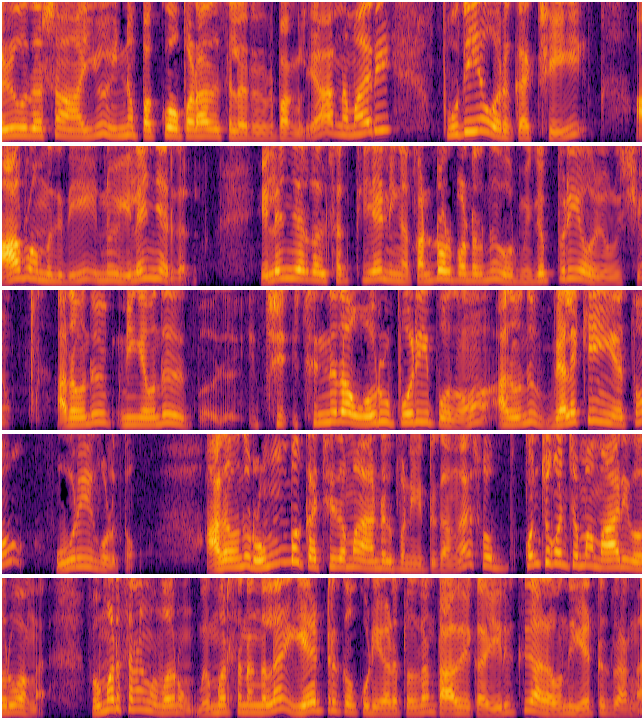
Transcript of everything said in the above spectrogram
எழுபது வருஷம் ஆகியும் இன்னும் பக்குவப்படாத சிலர் இருப்பாங்க இல்லையா? அந்த மாதிரி புதிய ஒரு கட்சி ஆர்வ மிகுதி இன்னும் இளைஞர்கள். இளைஞர்கள் சக்தியை நீங்கள் கண்ட்ரோல் பண்ணுறது ஒரு மிகப்பெரிய ஒரு விஷயம். அதை வந்து நீங்கள் வந்து சி சின்னதாக ஒரு பொறி போதும். அது வந்து விளக்கையும் ஏற்றும் ஊரையும் கொளுத்தும். அதை வந்து ரொம்ப கச்சிதமாக ஹேண்டில் பண்ணிகிட்டு இருக்காங்க ஸோ கொஞ்சம் கொஞ்சமாக மாறி வருவாங்க. விமர்சனங்கள் வரும். விமர்சனங்களை ஏற்றுக்கக்கூடிய இடத்துல தான் தாவேக்கா இருக்குது அதை வந்து ஏற்றுக்கிறாங்க.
